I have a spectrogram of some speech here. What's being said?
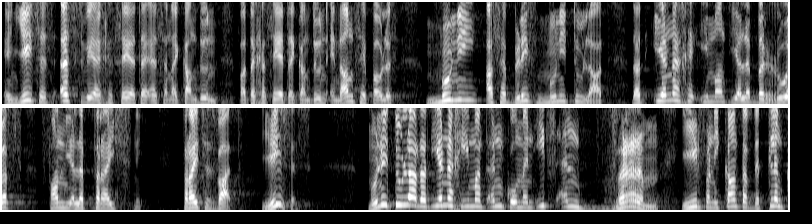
En Jesus is wie hy gesê het hy is en hy kan doen wat hy gesê het hy kan doen en dan sê Paulus moenie asseblief moenie toelaat dat enige iemand julle beroof van julle prys nie. Prys is wat? Jesus. Moenie toelaat dat enige iemand inkom en iets inwurm hier van die kant af. Dit klink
